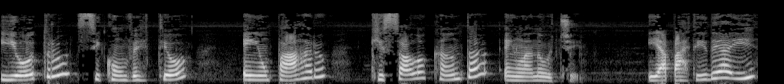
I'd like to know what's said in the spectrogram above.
e outro se convertiu em um pájaro que solo canta em la noche. E a partir de aí,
